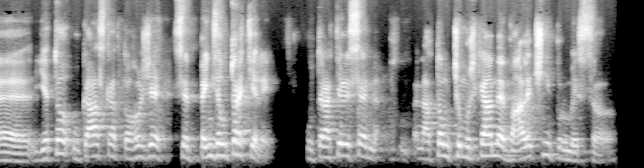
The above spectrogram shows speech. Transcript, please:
eh, je to ukázka toho, že se peníze utratily. Utratili se na tom, čemu říkáme válečný průmysl.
